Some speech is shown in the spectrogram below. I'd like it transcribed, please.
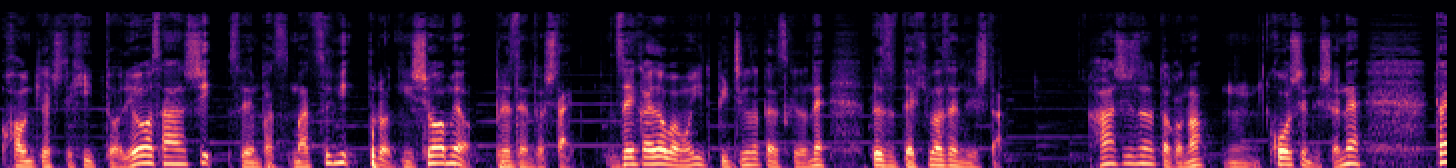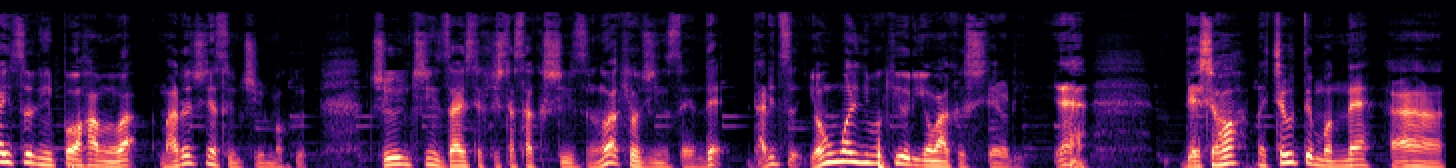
本拠地でヒットを量産し、先発松にプロ2勝目をプレゼントしたい。前回登板もいいピッチングだったんですけどね、プレゼントできませんでした。阪神戦だったかな？うん、甲子園でしたね。対する日本ハムはマルチネスに注目。中日に在籍した昨シーズンは巨人戦で打率4割2分9厘をマークしており、ね、でしょ？めっちゃ打ってんもんね。うん。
